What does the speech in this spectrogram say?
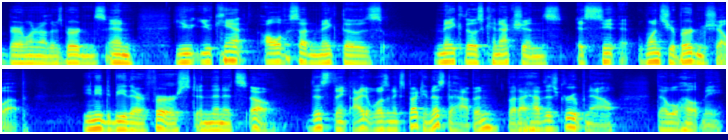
bear one another's burdens. And you you can't all of a sudden make those make those connections as soon once your burdens show up. You need to be there first, and then it's oh this thing I wasn't expecting this to happen, but I have this group now that will help me,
